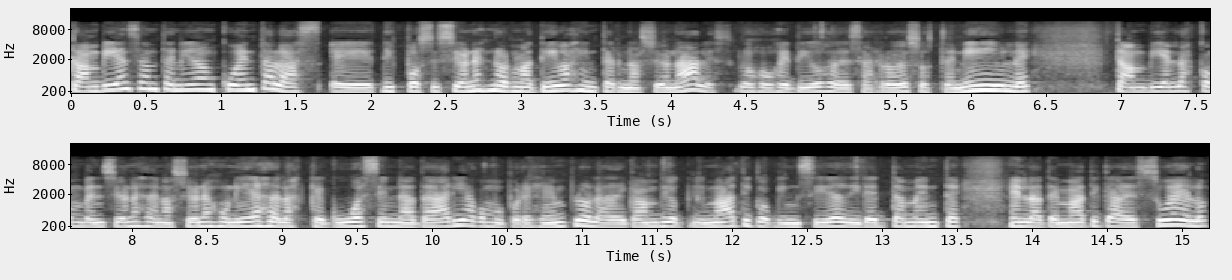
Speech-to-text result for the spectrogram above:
También se han tenido en cuenta las eh, disposiciones normativas internacionales, los objetivos de desarrollo sostenible, también las convenciones de Naciones Unidas de las que Cuba es signataria, como por ejemplo la de cambio climático que incide directamente en la temática de suelo.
